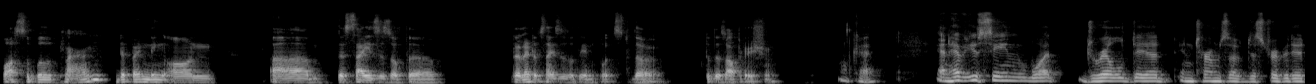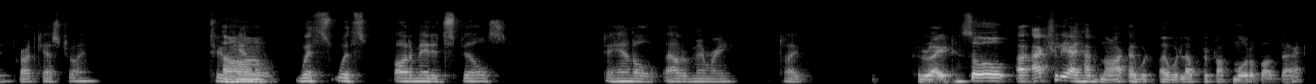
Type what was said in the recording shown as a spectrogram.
possible plan depending on um, the sizes of the relative sizes of the inputs to the to this operation. Okay. And have you seen what Drill did in terms of distributed broadcast join? to Um, handle with with automated spills to handle out of memory type. Right. So uh, actually, I have not. I would I would love to talk more about that.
